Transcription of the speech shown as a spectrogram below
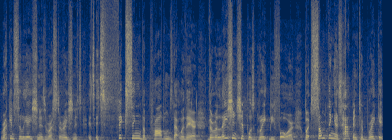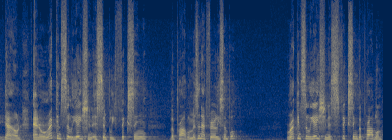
Reconciliation is restoration. It's, it's, it's fixing the problems that were there. The relationship was great before, but something has happened to break it down, and reconciliation is simply fixing the problem. Isn't that fairly simple? Reconciliation is fixing the problem.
